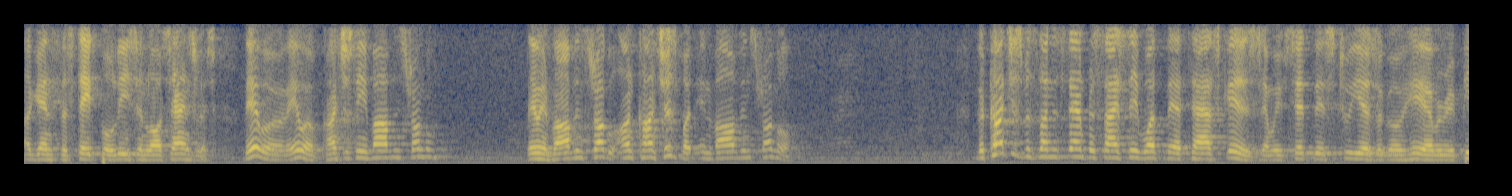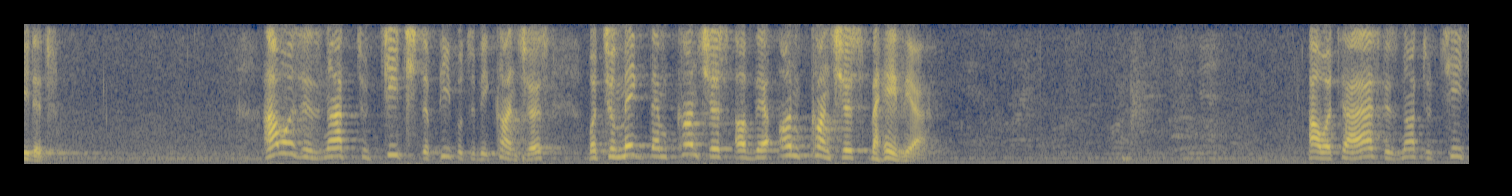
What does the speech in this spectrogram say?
against the state police in Los Angeles, they were, they were consciously involved in struggle. They were involved in struggle, unconscious, but involved in struggle. The conscious must understand precisely what their task is, and we've said this two years ago here, we repeat it. Ours is not to teach the people to be conscious, but to make them conscious of their unconscious behavior. Our task is not to teach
